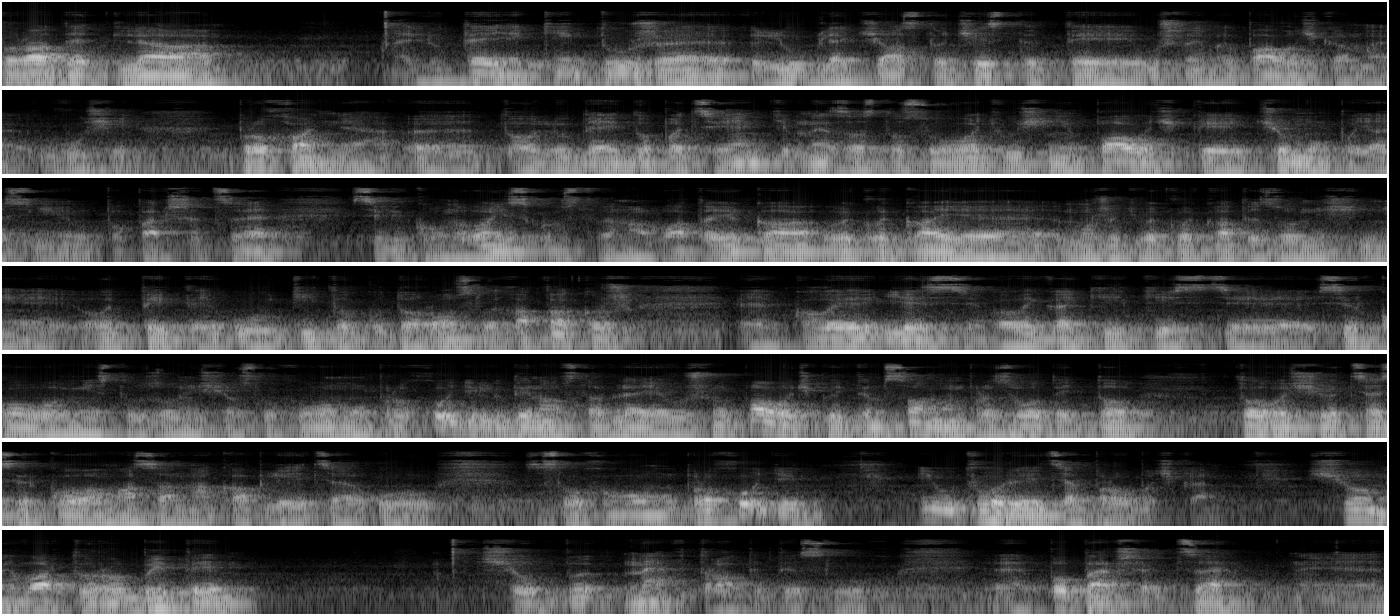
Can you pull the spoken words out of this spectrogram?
Поради для людей, які дуже люблять часто чистити ушними паличками вуші. Прохання е, до людей, до пацієнтів не застосовувати ушні палички. Чому пояснюю? По-перше, це силіконова іскусственна вата, яка викликає, можуть викликати зовнішні отити у діток, у дорослих, а також Коли є велика кількість е, сіркового місту в зовнішньослуховому проході, людина вставляє ушну паличку і тим самим призводить до того, що ця сіркова маса накаплюється у слуховому проході і утворюється пробочка. Що не варто робити, щоб не втратити слух? Е, По-перше, це е,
